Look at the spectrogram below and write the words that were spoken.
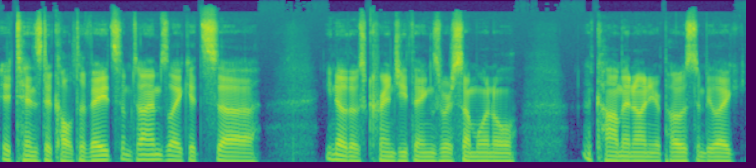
it tends to cultivate sometimes. Like it's uh you know those cringy things where someone will comment on your post and be like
